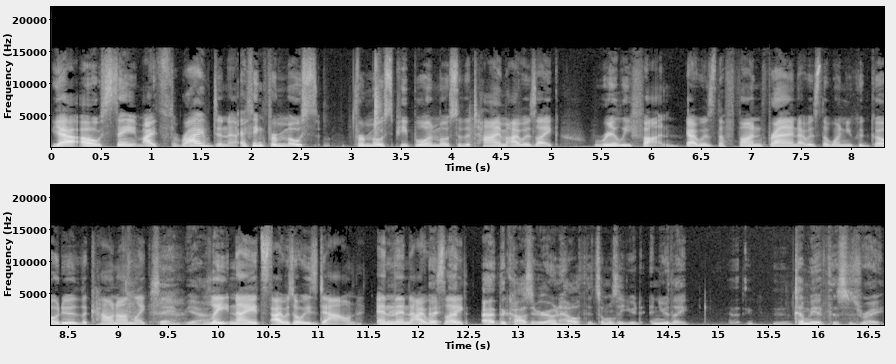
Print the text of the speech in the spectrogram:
Yeah. Oh, same. I thrived in it. I think for most for most people and most of the time, I was like really fun. I was the fun friend. I was the one you could go to, the count on. Like Same. Yeah. late nights, I was always down. And Right. then I was At- like, at, at the cost of your own health, it's almost like you'd and you like tell me if this is right.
